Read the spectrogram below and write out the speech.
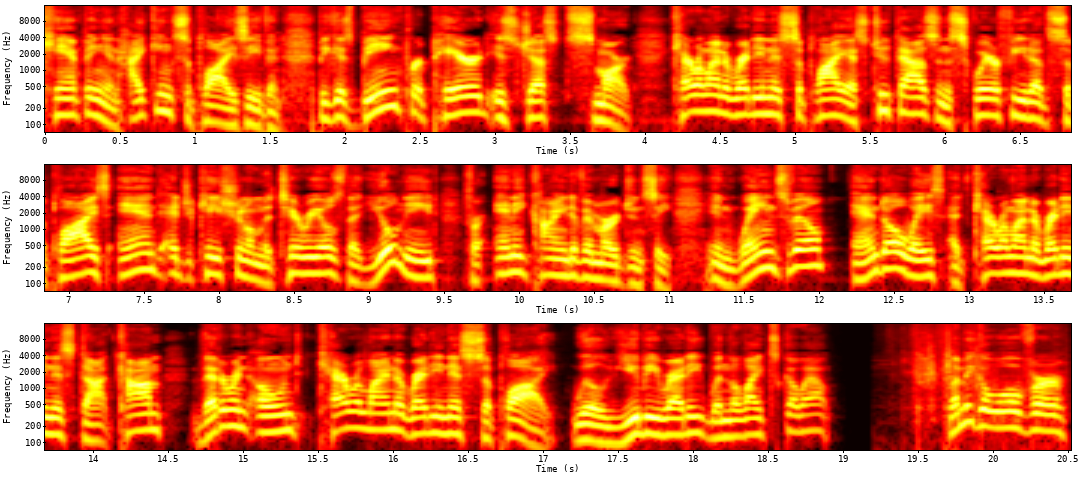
camping and hiking supplies even, because being prepared is just smart. Carolina Readiness Supply has 2,000 square feet of supplies and educational materials that you'll need for any kind of emergency. In Waynesville and always at carolinareadiness.com, veteran owned Carolina Readiness Supply. Will you be ready when the lights go out? Let me go over.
